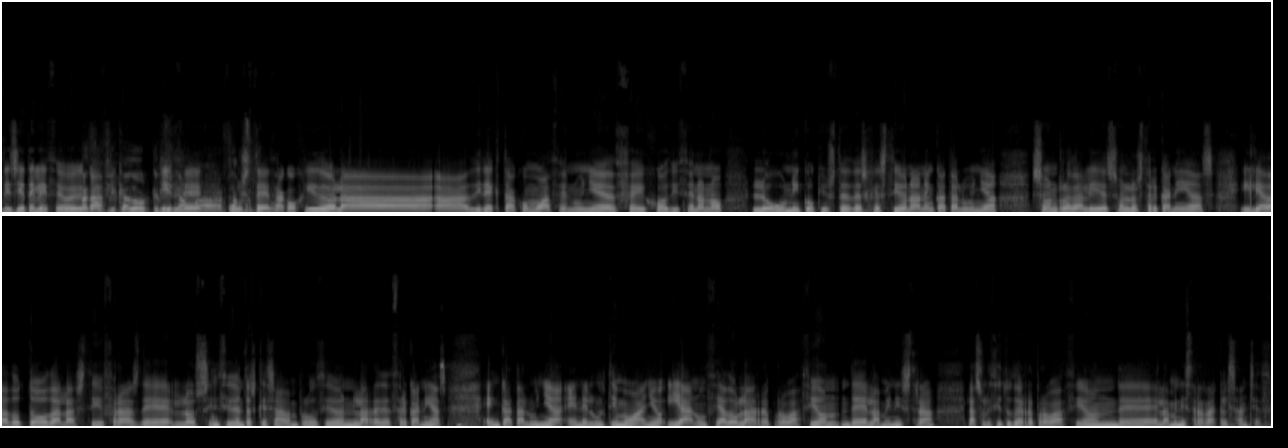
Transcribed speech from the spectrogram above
17 y le dice, oiga, pacificador que le dice, llama Zapatero. usted ha cogido la a, directa como hace Núñez Feijó, dice, no, no, lo único que ustedes gestionan en Cataluña son rodalíes, son los cercanías, y le ha dado todas las cifras de los incidentes que se han producido en la red de cercanías en Cataluña en el último año, y ha anunciado la reprobación de la ministra, la solicitud de reprobación de la ministra Raquel Sánchez.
